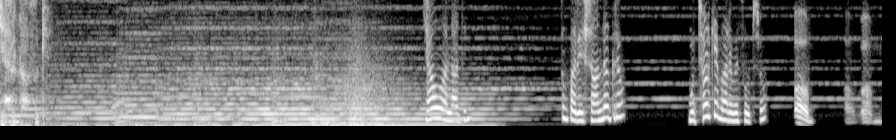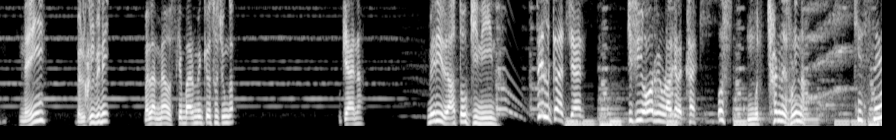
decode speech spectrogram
कहर ढा सके। क्या हुआ अलादीन? तुम परेशान लग रहे हो? मुच्छड़ के बारे में सोच रहे हो? नहीं बिल्कुल भी नहीं। मतलब मैं उसके बारे में क्यों सोचूँगा? वो क्या है ना? मेरी रातों की नींद दिल का चैन किसी और ने उड़ा के रखा है। उस मुच्छड़ ने थोड़ी ना। किसने?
